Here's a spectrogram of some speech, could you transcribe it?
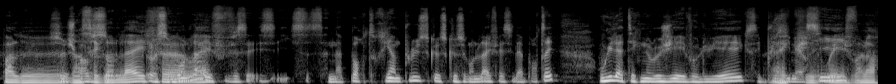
On parle de Second Life. Euh, Second Life, ça n'apporte rien de plus que ce que Second Life essaie d'apporter. Oui, la technologie a évolué, que c'est plus immersif. oui, voilà.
